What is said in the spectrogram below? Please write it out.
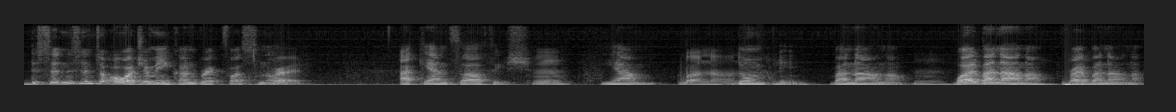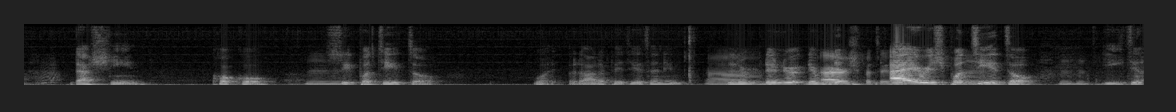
Listen, listen to our Jamaican breakfast now. Right. A can saltfish, mm. Yam, Banana. dumpling, banana, hmm. boiled banana, fried banana, dasheen, cocoa, hmm. sweet potato. What, what other potato name? Um, The- the- the- Irish potato. Irish hmm. potato. Mm-hmm. You're eating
